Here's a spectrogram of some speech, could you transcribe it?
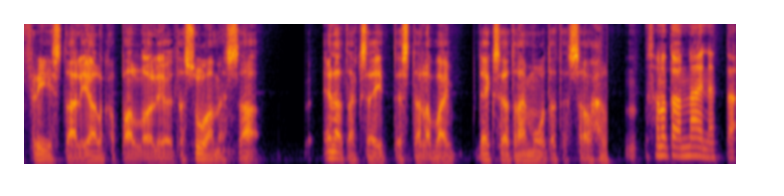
freestyle-jalkapalloilijoita Suomessa elätäksä itse tällä vai teekö jotain muuta tässä ohella? Sanotaan näin, että,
